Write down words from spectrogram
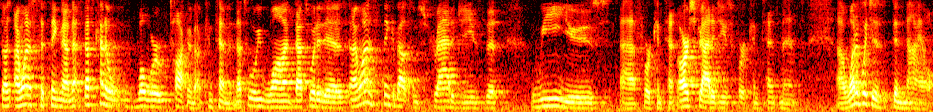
So I, I want us to think now, that's, that's kind of what we're talking about contentment. That's what we want, that's what it is. And I want us to think about some strategies that we use uh, for content, our strategies for contentment. Uh, one of which is denial.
